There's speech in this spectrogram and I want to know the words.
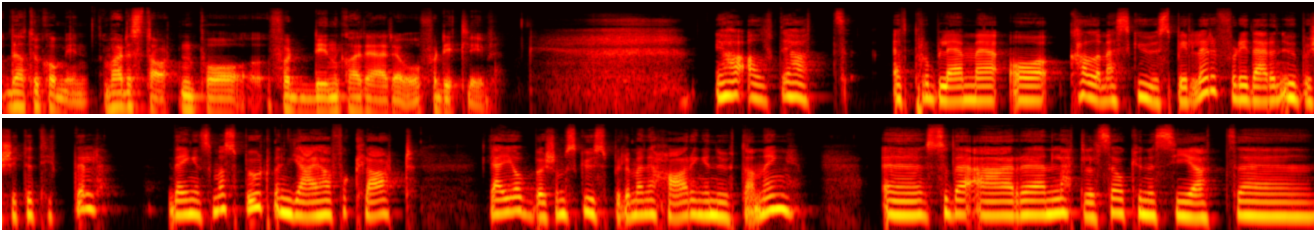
Det at du kom inn, hva er det starten på for din karriere og for ditt liv? Jeg har alltid hatt et problem med å kalle meg skuespiller, fordi det er en ubeskyttet tittel. Det er ingen som har spurt, men jeg har forklart. Jeg jobber som skuespiller, men jeg har ingen utdanning. Eh, Så det er en lettelse å kunne si at eh,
